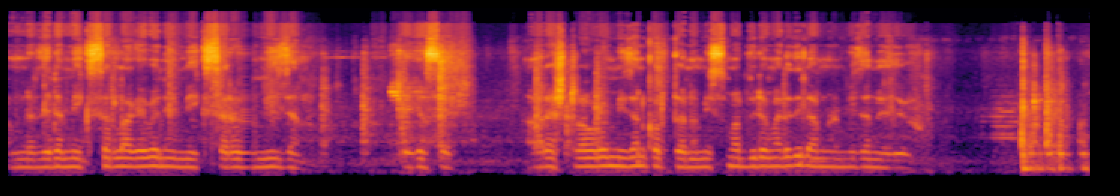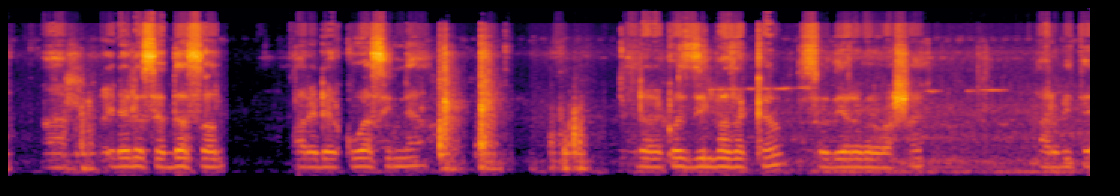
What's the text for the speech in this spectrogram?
আপনার যেটা মিক্সার লাগাবেন এই মিক্সারের মিজান, ঠিক আছে? আর এক্সট্রাভাবে মিজান করতে হয় না মিসমার দুইটা মেরে দিলে আপনার মিজান হয়ে যাবে। আর এটা হলো সেদ্দা সল আর এটা কুয়া চিন্না এটা কয় জিলবা জাক্কার, সৌদি আরবের ভাষায় আরবিতে।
